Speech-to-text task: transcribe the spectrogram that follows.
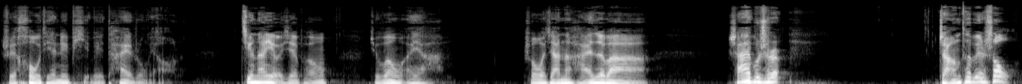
所以后天这脾胃太重要了。经常有一些朋友就问我：“哎呀，说我家那孩子吧，啥也不吃，长得特别瘦，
